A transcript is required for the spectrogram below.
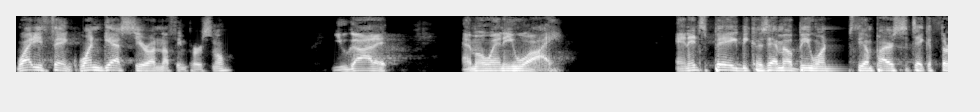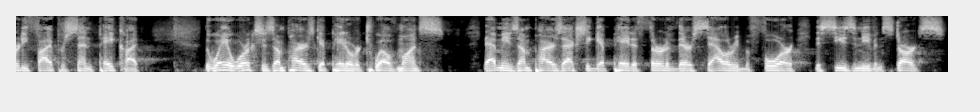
Why do you think? One guess here on Nothing Personal. You got it. M O N E Y. And it's big because MLB wants the umpires to take a 35% pay cut. The way it works is umpires get paid over 12 months. That means umpires actually get paid a third of their salary before the season even starts.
